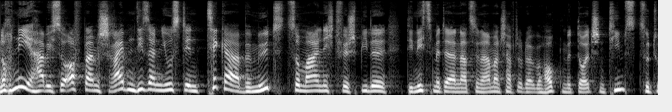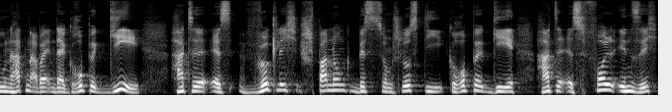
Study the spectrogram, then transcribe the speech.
Noch nie habe ich so oft beim Schreiben dieser News den Ticker bemüht, zumal nicht für Spiele, die nichts mit der Nationalmannschaft oder überhaupt mit deutschen Teams zu tun hatten. Aber in der Gruppe G hatte es wirklich Spannung bis zum Schluss. Die Gruppe G hatte es voll in sich.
